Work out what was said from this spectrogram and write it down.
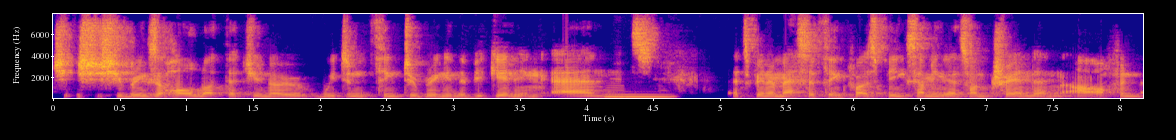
she, she brings a whole lot that you know we didn't think to bring in the beginning, and mm. it's been a massive thing for us, being something that's on trend. And I often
